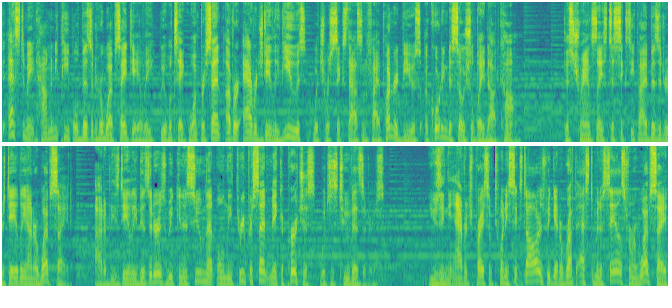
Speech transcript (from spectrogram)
To estimate how many people visit her website daily, we will take 1% of her average daily views, which were 6,500 views according to socialblade.com. This translates to 65 visitors daily on our website. Out of these daily visitors, we can assume that only 3% make a purchase, which is 2 visitors. Using the average price of $26, we get a rough estimate of sales from our website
